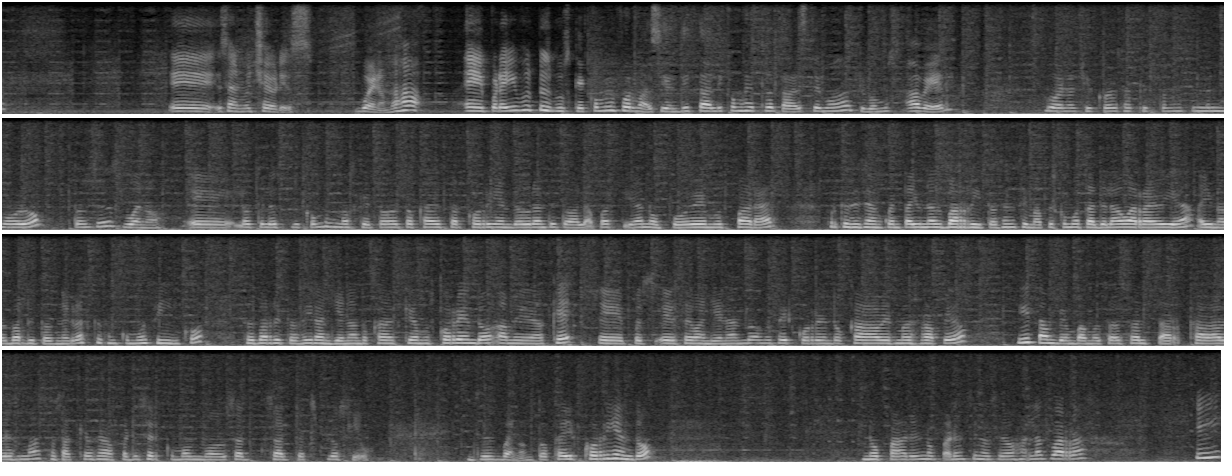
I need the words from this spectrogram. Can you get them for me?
eh, sean muy chéveres. Bueno, vamos eh, por ahí pues busqué como información de tal y cómo se trataba este modo. Entonces vamos a ver. Bueno chicos, aquí estamos en el modo. Entonces, bueno, eh, lo que lo explico pues, más que todo toca estar corriendo durante toda la partida. No podemos parar. Porque si se dan cuenta hay unas barritas encima pues como tal de la barra de vida. Hay unas barritas negras que son como 5 estas barritas irán llenando cada vez que vamos corriendo a medida que eh, pues eh, se van llenando vamos a ir corriendo cada vez más rápido y también vamos a saltar cada vez más o sea que se va a aparecer como un modo salto explosivo. Entonces bueno toca ir corriendo. No paren no paren si no se bajan las barras. Y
